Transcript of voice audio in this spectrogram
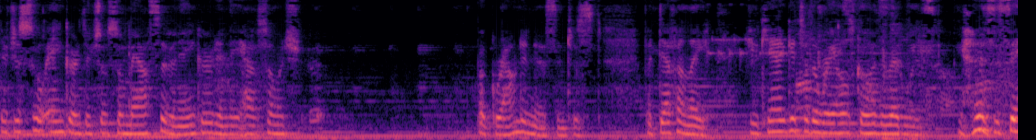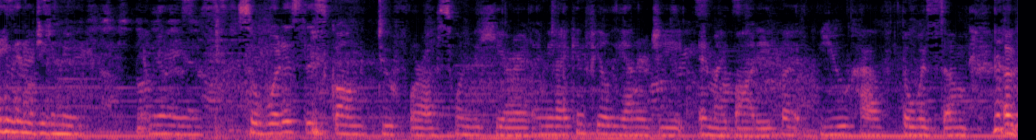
They're just so anchored. They're just so massive and anchored, and they have so much, uh, but groundedness and just. But definitely, you can't get to the whales, go to the redwoods. it's the same energy to me. It really is. So, what does this gong do for us when we hear it? I mean, I can feel the energy in my body, but you have the wisdom. Of,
